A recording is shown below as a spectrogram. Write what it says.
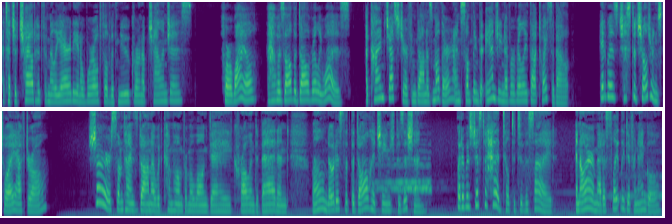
a touch of childhood familiarity in a world filled with new grown up challenges. For a while, that was all the doll really was a kind gesture from Donna's mother, and something that Angie never really thought twice about. It was just a children's toy, after all. Sure, sometimes Donna would come home from a long day, crawl into bed, and, well, notice that the doll had changed position. But it was just a head tilted to the side, an arm at a slightly different angle.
